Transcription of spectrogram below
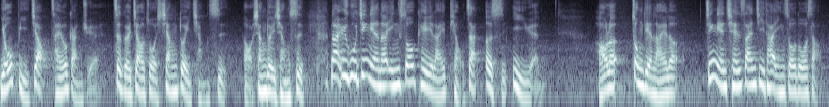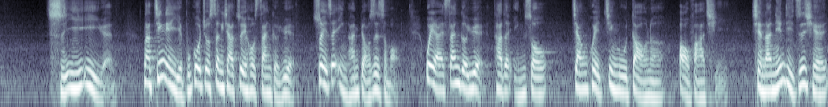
有比较才有感觉，这个叫做相对强势。哦，相对强势。那预估今年呢，营收可以来挑战二十亿元。好了，重点来了，今年前三季它营收多少？十一亿元。那今年也不过就剩下最后三个月，所以这隐含表示什么？未来三个月它的营收将会进入到呢爆发期。显然年底之前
